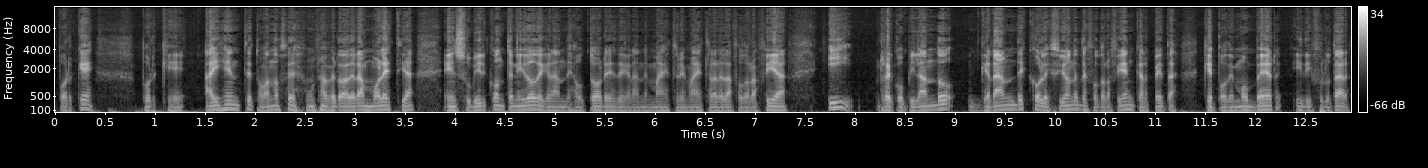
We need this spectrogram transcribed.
¿Por qué? Porque hay gente tomándose una verdadera molestia en subir contenido de grandes autores, de grandes maestros y maestras de la fotografía y recopilando grandes colecciones de fotografía en carpetas que podemos ver y disfrutar.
